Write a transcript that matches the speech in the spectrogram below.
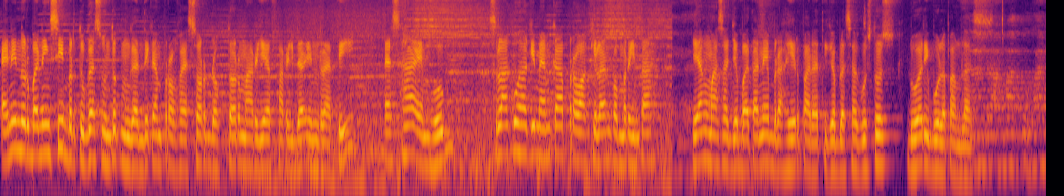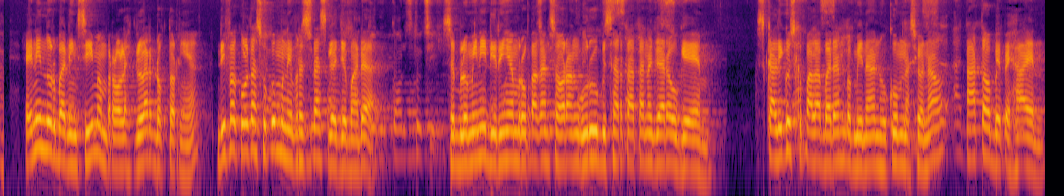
Eni Nurbaningsi bertugas untuk menggantikan Profesor Dr. Maria Farida Indrati, SHM Hum, selaku Hakim MK perwakilan pemerintah yang masa jabatannya berakhir pada 13 Agustus 2018. Eni Nurbaningsi memperoleh gelar doktornya di Fakultas Hukum Universitas Gajah Mada. Sebelum ini dirinya merupakan seorang guru besar tata negara UGM, sekaligus Kepala Badan Pembinaan Hukum Nasional atau BPHN,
